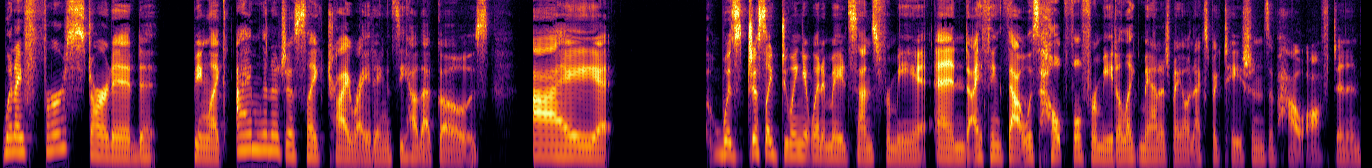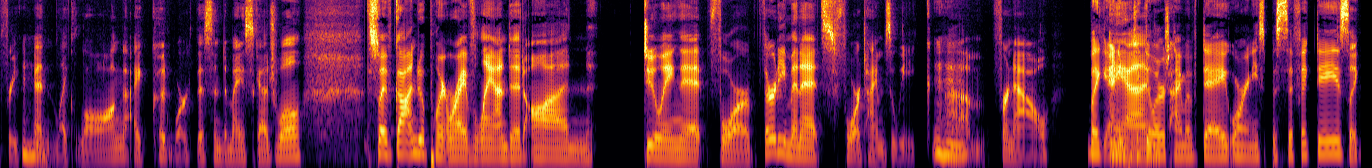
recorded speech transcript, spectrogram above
When I first started being like, I'm going to just like try writing and see how that goes, I was just like doing it when it made sense for me. And I think that was helpful for me to like manage my own expectations of how often and frequent Mhm. and like long I could work this into my schedule. So I've gotten to a point where I've landed on doing it for 30 minutes four times a week Mhm. um, for now. Like any And- particular time of day or any specific days? Like,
